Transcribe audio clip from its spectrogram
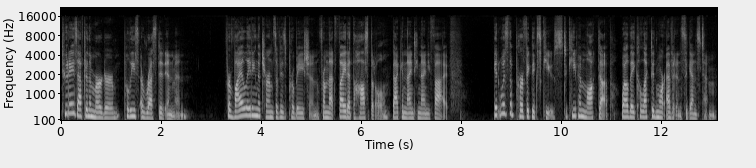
Two days after the murder, police arrested Inman for violating the terms of his probation from that fight at the hospital back in 1995. It was the perfect excuse to keep him locked up while they collected more evidence against him.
